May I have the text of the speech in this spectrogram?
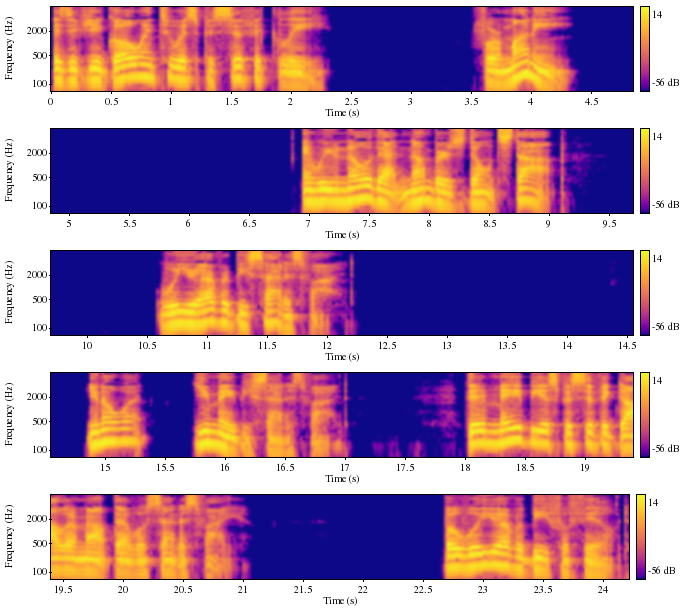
is if you go into it specifically for money, and we know that numbers don't stop, will you ever be satisfied? You know what? You may be satisfied. There may be a specific dollar amount that will satisfy you. But will you ever be fulfilled?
